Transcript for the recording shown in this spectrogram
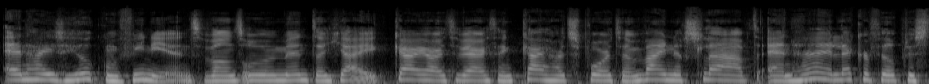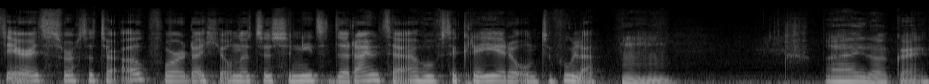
En hij is heel convenient. Want op het moment dat jij keihard werkt en keihard sport en weinig slaapt en hè, lekker veel presteert, zorgt het er ook voor dat je ondertussen niet de ruimte hoeft te creëren om te voelen. Mhm. Nee, oké.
